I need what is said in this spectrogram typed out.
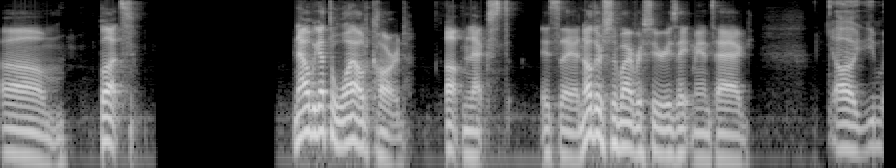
Um, but now we got the wild card up next. It's a, another Survivor Series eight man tag. Oh, you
